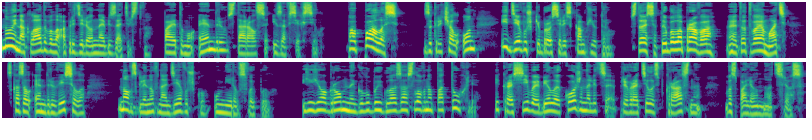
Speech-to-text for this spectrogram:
но и накладывала определенные обязательства. Поэтому Эндрю старался изо всех сил. «Попалась!» — закричал он, и девушки бросились к компьютеру. «Стася, ты была права. Это твоя мать», — сказал Эндрю весело, — но, взглянув на девушку, умерил свой пыл. Ее огромные голубые глаза словно потухли, и красивая белая кожа на лице превратилась в красную, воспаленную от слез.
